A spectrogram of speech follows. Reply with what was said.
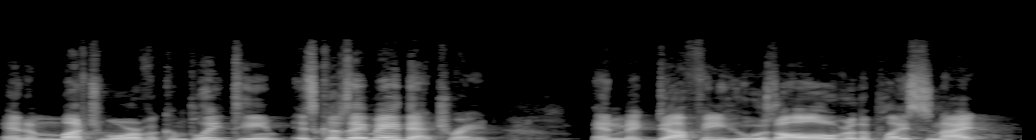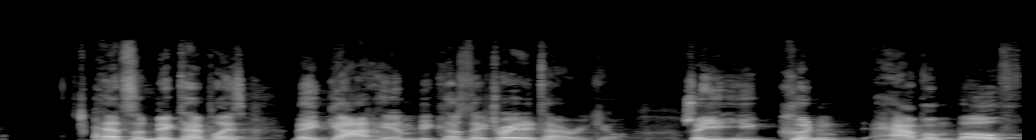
and a much more of a complete team is because they made that trade. And McDuffie, who was all over the place tonight, had some big time plays. They got him because they traded Tyreek Hill. So you, you couldn't have them both,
